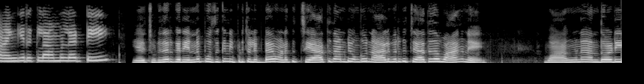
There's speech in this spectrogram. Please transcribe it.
வாங்கியிருக்கலாம்லட்டி. ஏ சுடிதார் கறி என்ன பூசுக்குன்னு இப்படி சொல்லிவிட்டா? உனக்கு சேர்த்து தான் அப்படி உங்கள் நாலு பேருக்கு சேர்த்து தான் வாங்கினேன். வாங்கினேன் அந்தோடி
